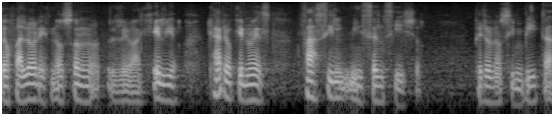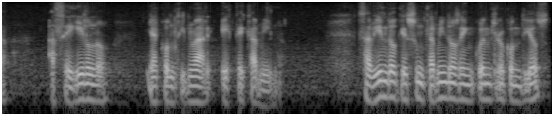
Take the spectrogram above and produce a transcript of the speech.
los valores no son el Evangelio, claro que no es fácil ni sencillo, pero nos invita a seguirlo y a continuar este camino, sabiendo que es un camino de encuentro con Dios,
